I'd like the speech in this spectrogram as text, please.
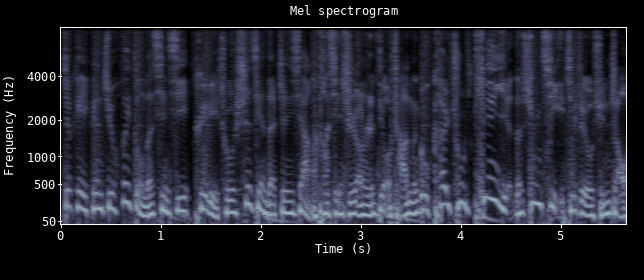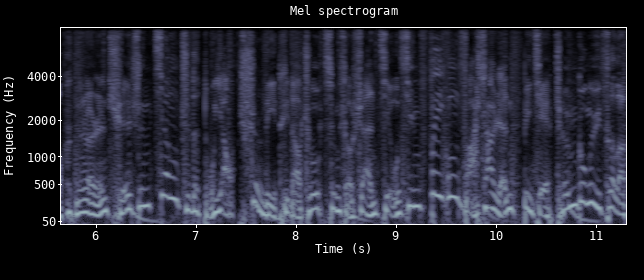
就可以根据汇总的信息推理出事件的真相。他先是让人调查能够开出天眼的凶器，接着又寻找能让人全身僵直的毒药，顺利推导出凶手是按九星飞功法杀人，并且成功预测了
